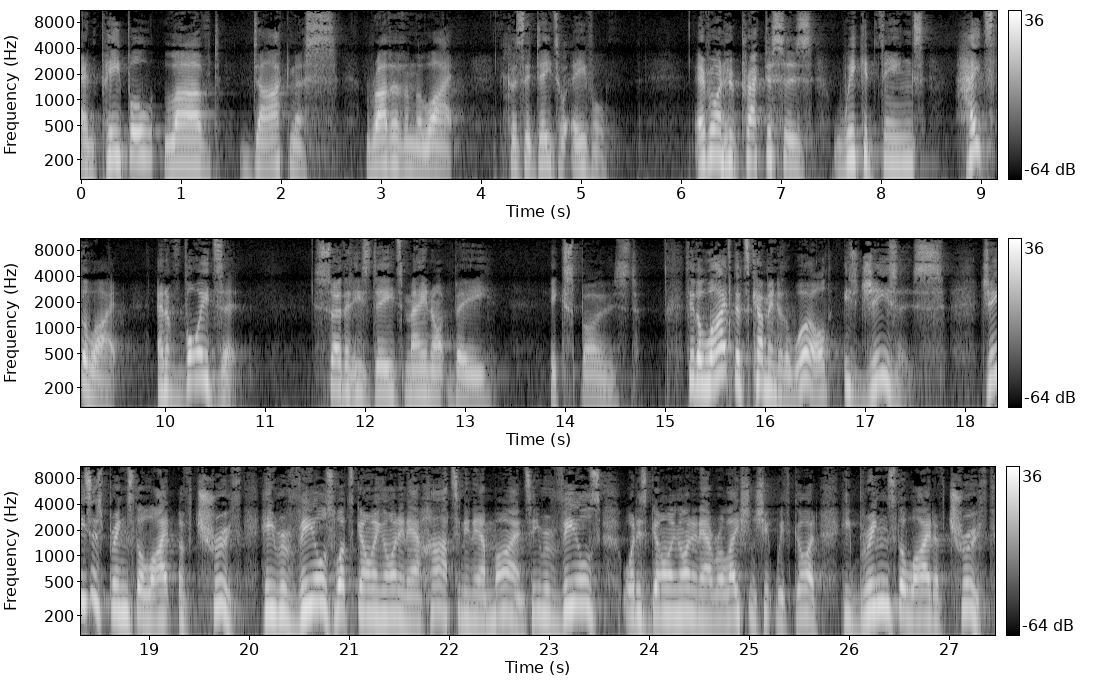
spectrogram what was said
and people loved darkness rather than the light because their deeds were evil. Everyone who practices wicked things hates the light and avoids it so that his deeds may not be exposed. See, the light that's come into the world is Jesus. Jesus brings the light of truth. He reveals what's going on in our hearts and in our minds. He reveals what is going on in our relationship with God. He brings the light of truth.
